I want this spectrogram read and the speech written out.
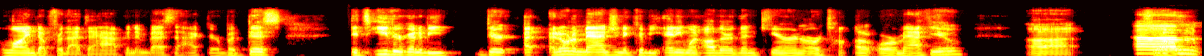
lined up for that to happen in Best Actor. But this, it's either going to be there. I, I, don't imagine it could be anyone other than Kieran or or Matthew. Uh, um,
